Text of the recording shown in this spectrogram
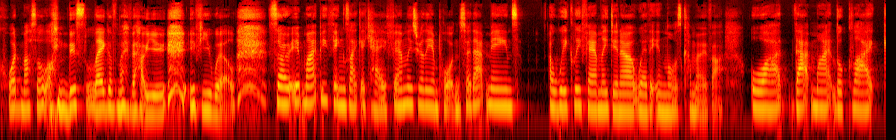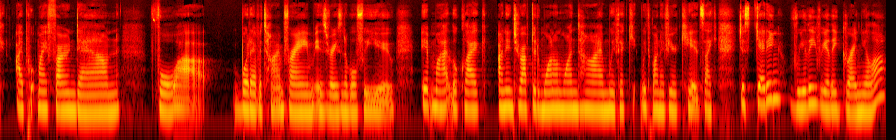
quad muscle on this leg of my value, if you will? So it might be things like, okay, family's really important. So that means a weekly family dinner where the in laws come over, or that might look like I put my phone down for uh, whatever time frame is reasonable for you. It might look like uninterrupted one-on-one time with a with one of your kids. Like just getting really really granular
